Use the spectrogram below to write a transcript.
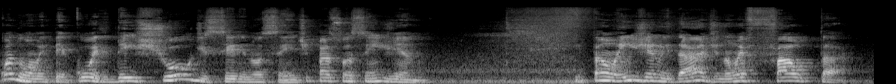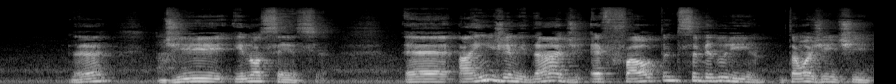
Quando o homem pecou, ele deixou de ser inocente e passou a ser ingênuo. Então, a ingenuidade não é falta né, de inocência é, a ingenuidade é falta de sabedoria. Então a gente,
